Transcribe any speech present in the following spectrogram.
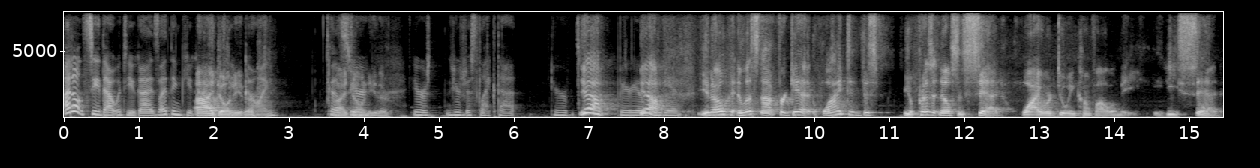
I don't see that with you guys. I think you guys I don't either. going. I don't either. You're you're just like that. You're Yeah. very yeah. You know, and let's not forget why did this, you know, President Nelson said why we're doing Come Follow Me. He said,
